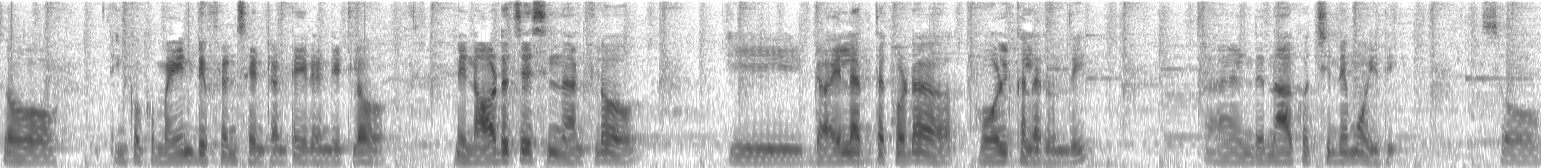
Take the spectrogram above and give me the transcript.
సో ఇంకొక మెయిన్ డిఫరెన్స్ ఏంటంటే ఈ రెండిట్లో నేను ఆర్డర్ చేసిన దాంట్లో ఈ డైల్ అంతా కూడా గోల్డ్ కలర్ ఉంది. అండ్ నాకు వచ్చిందేమో ఇది. సో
